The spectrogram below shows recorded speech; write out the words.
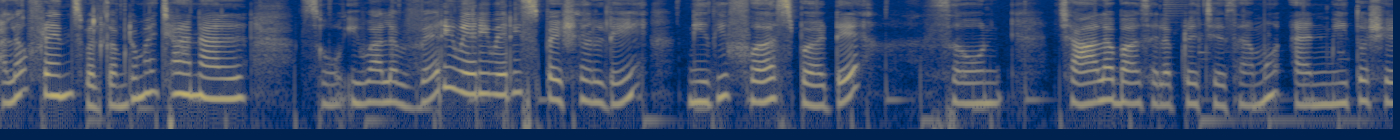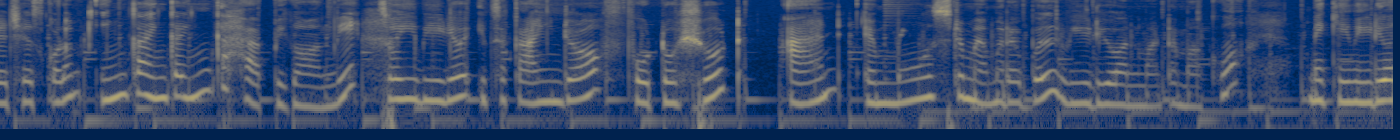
Hello friends welcome to my channel. So ఇవాళ very very very special day నీది ఫస్ట్ బర్త్డే సో చాలా బాగా సెలబ్రేట్ చేశాము. అండ్ మీతో షేర్ చేసుకోవడం ఇంకా ఇంకా ఇంకా హ్యాపీగా ఉంది. సో ఈ video it's a kind of photoshoot and a most memorable video అనమాట మాకు. మీకు ఈ వీడియో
